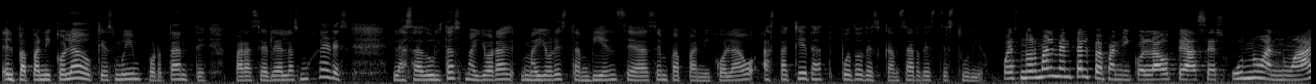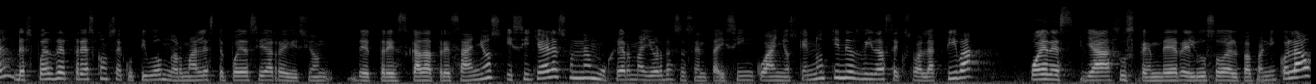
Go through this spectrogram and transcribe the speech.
el que es muy importante para hacerle a las mujeres. Las adultas mayores también se hacen papanicolao. ¿Hasta qué edad puedo descansar de este estudio? Pues normalmente el papanicolao te haces uno anual. Después de tres consecutivos normales te puedes ir a revisión de tres cada tres años. Y si ya eres una mujer mayor de 65 años que no tienes vida sexual activa, puedes ya suspender el uso del Papa Nicolau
